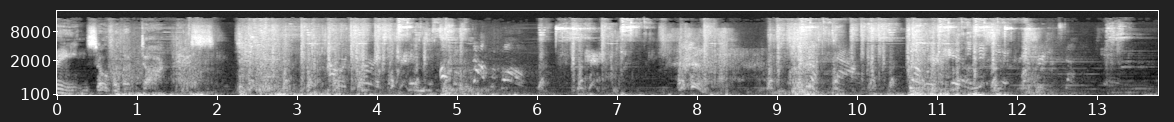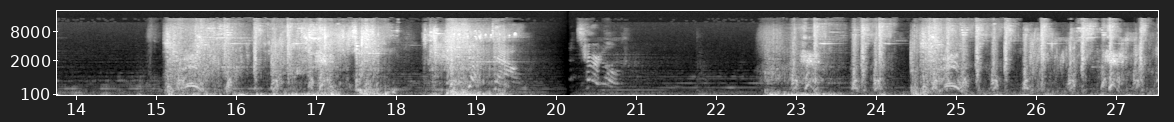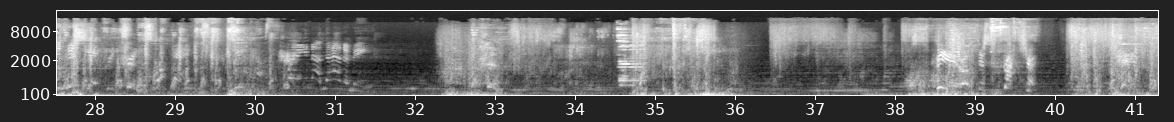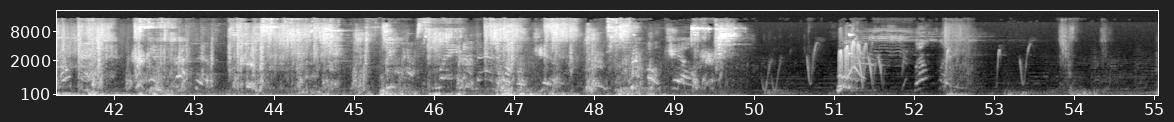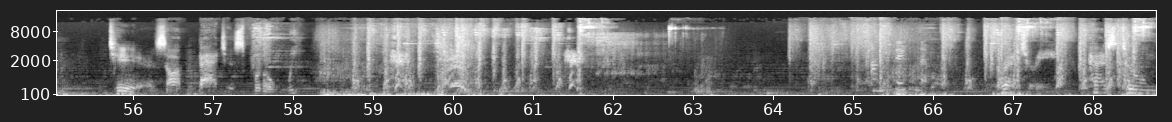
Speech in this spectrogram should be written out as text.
reigns over the dark. tears are badges for the weak. Treachery has to.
